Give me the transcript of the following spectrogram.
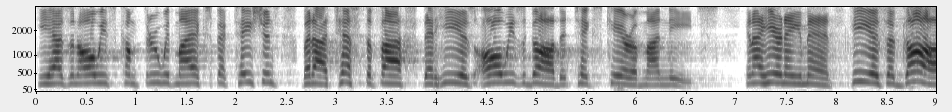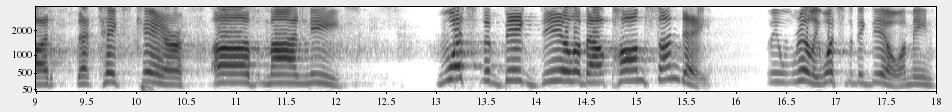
He hasn't always come through with my expectations, but I testify that He is always a God that takes care of my needs. Can I hear an amen? He is a God that takes care of my needs. What's the big deal about Palm Sunday? I mean, really, what's the big deal? I mean,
